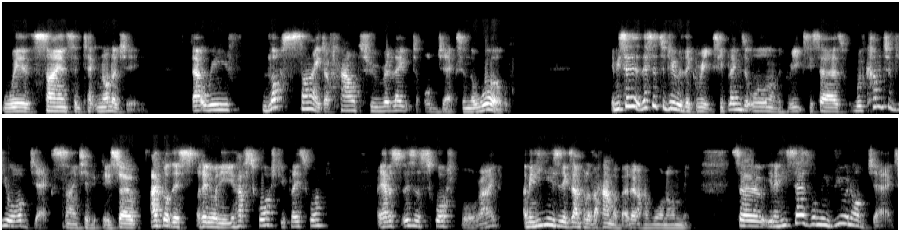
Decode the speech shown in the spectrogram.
with science and technology that we've lost sight of how to relate to objects in the world. And he says this is to do with the Greeks. He blames it all on the Greeks. He says, We've come to view objects scientifically. So I've got this, I don't know whether you have squash. Do you play squash? I have a, this is a squash ball, right? I mean, he uses the example of a hammer, but I don't have one on me. So, you know, he says when we view an object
